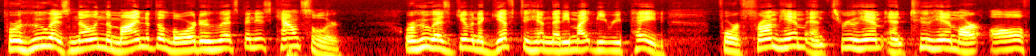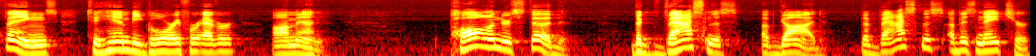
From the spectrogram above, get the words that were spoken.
For who has known the mind of the Lord, or who has been his counselor, or who has given a gift to him that he might be repaid? For from him and through him and to him are all things. To him be glory forever. Amen. Paul understood the vastness of God, the vastness of his nature,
